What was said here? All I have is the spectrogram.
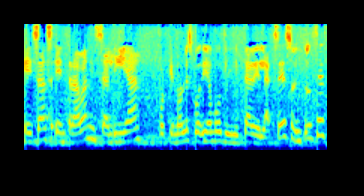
esas entraban y salían porque no les podíamos limitar el acceso. Entonces,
